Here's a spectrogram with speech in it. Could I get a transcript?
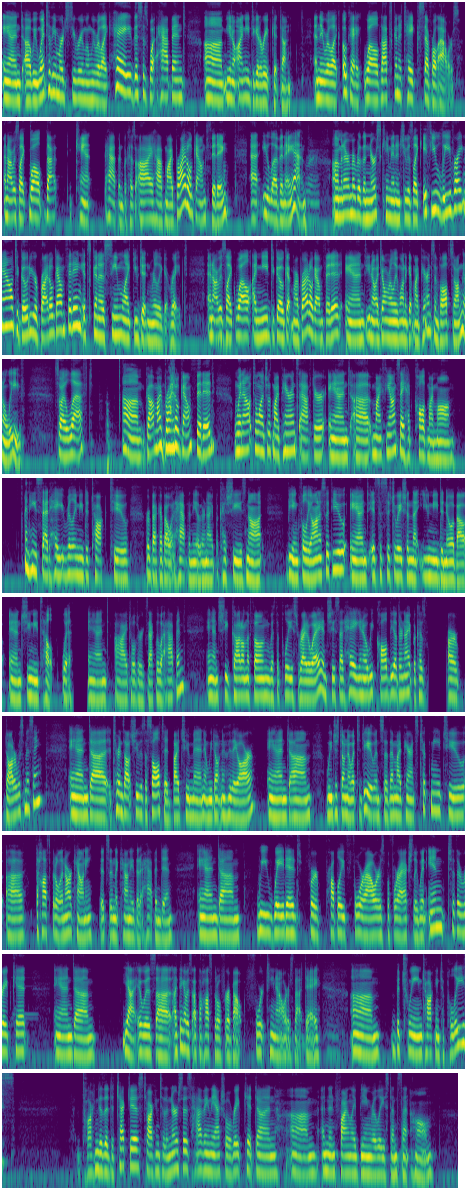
And uh, we went to the emergency room and we were like, hey, this is what happened. Um, you know, I need to get a rape kit done. And they were like, okay, well, that's going to take several hours. And I was like, well, that can't happen because I have my bridal gown fitting at 11 a.m. Right. Um, and I remember the nurse came in and she was like, if you leave right now to go to your bridal gown fitting, it's going to seem like you didn't really get raped. And I was like, well, I need to go get my bridal gown fitted. And, you know, I don't really want to get my parents involved, so I'm going to leave. So I left um, got my bridal gown fitted, went out to lunch with my parents after, and uh, my fiance had called my mom. And he said, Hey, you really need to talk to Rebecca about what happened the other night because she's not being fully honest with you. And it's a situation that you need to know about and she needs help with. And I told her exactly what happened. And she got on the phone with the police right away and she said, Hey, you know, we called the other night because our daughter was missing. And uh, it turns out she was assaulted by two men, and we don't know who they are. And um, we just don't know what to do. And so then my parents took me to uh, the hospital in our county. It's in the county that it happened in. And um, we waited for probably four hours before I actually went into the rape kit. And um, yeah, it was, uh, I think I was at the hospital for about 14 hours that day um, between talking to police talking to the detectives, talking to the nurses, having the actual rape kit done, um, and then finally being released and sent home.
